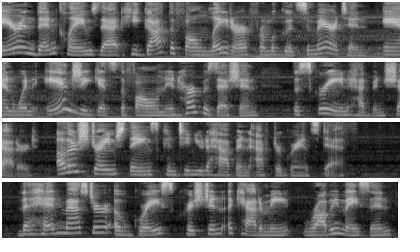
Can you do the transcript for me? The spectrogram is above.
Aaron then claims that he got the phone later from a Good Samaritan, and when Angie gets the phone in her possession, the screen had been shattered. Other strange things continue to happen after Grant's death. The headmaster of Grace Christian Academy, Robbie Mason,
